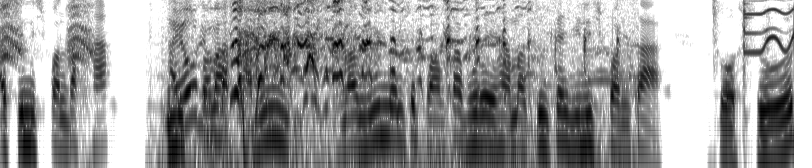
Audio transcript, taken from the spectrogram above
আর জিনিস পান্তা খা আমার মুখ নামতে ভরে আমার তুই জিনিস পন্থা সুর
